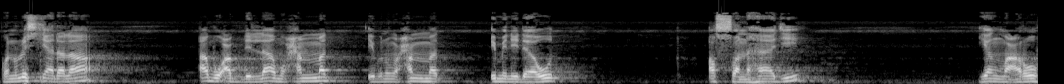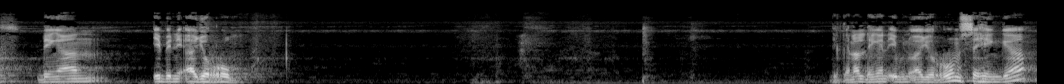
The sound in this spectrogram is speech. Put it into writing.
penulisnya adalah Abu Abdullah Muhammad Ibnu Muhammad Ibni Daud As-Sanhaji yang ma'ruf dengan Ibni Ajurrum. Dikenal dengan Ibnu Ajurrum sehingga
